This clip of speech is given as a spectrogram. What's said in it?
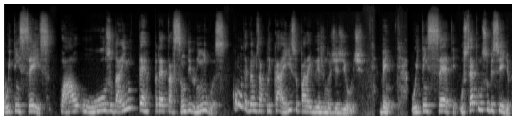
O item 6, qual o uso da interpretação de línguas. Como devemos aplicar isso para a igreja nos dias de hoje? Bem, o item 7, o sétimo subsídio,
